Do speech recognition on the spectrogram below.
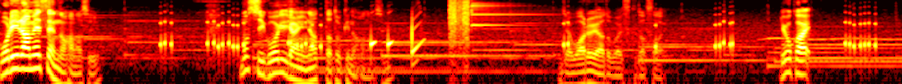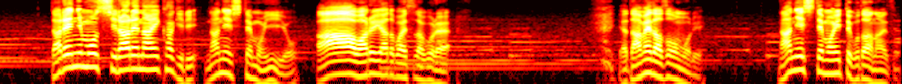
ゴリラ目線の話？もしゴリラになった時の話？じゃあ悪いアドバイスください。了解。誰にも知られない限り何してもいいよ。あー悪いアドバイスだこれ。いやダメだぞ森。何してもいいってことはないぞ。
